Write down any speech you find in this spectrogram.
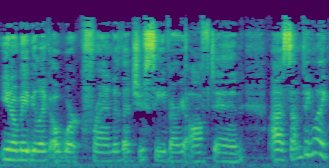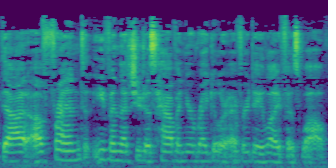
you know, maybe like a work friend that you see very often, uh, something like that, a friend even that you just have in your regular everyday life as well.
